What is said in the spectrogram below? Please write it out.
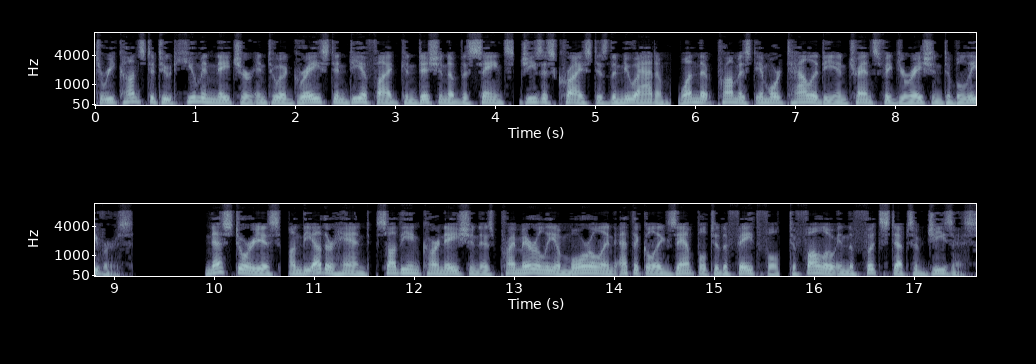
to reconstitute human nature into a graced and deified condition of the saints Jesus Christ is the new Adam, one that promised immortality and transfiguration to believers. Nestorius, on the other hand, saw the Incarnation as primarily a moral and ethical example to the faithful, to follow in the footsteps of Jesus.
